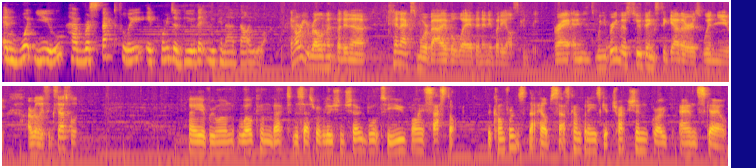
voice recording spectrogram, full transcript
and what you have respectfully a point of view that you can add value on? How are you relevant, but in a 10x more valuable way than anybody else can be, right? And when you bring those two things together is when you are really successful. Hey everyone, welcome back to the SaaS Revolution show brought to you by SaaStock, the conference that helps SaaS companies get traction, growth, and scale.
